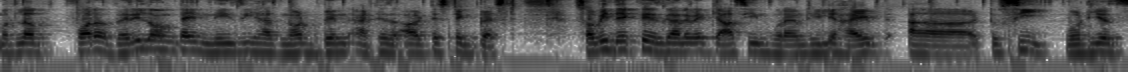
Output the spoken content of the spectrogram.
मतलब for a very long time Naezy has not been at his artistic best so अभी देखते हैं इस गाने में क्या सीन हो रहा है. Really hyped to see what he has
